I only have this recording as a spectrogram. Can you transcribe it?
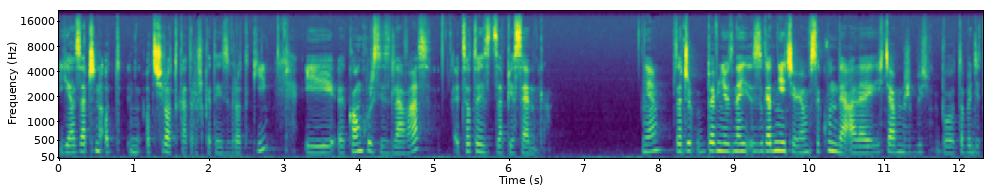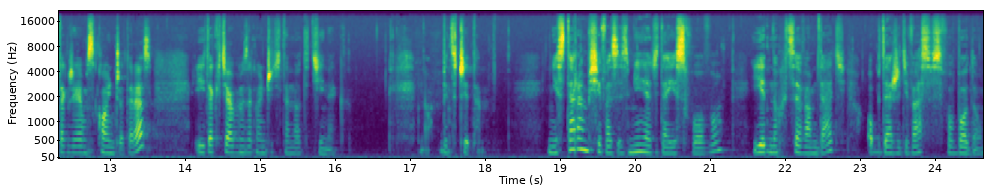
ja zacznę od, od środka troszkę tej zwrotki. I konkurs jest dla Was. Co to jest za piosenka? Nie? Znaczy, pewnie zgadniecie ją w sekundę, ale chciałabym, żebyś, bo to będzie tak, że ja ją skończę teraz. I tak chciałabym zakończyć ten odcinek. No, więc czytam. Nie staram się was zmieniać, daję słowo. Jedno chcę wam dać, obdarzyć was swobodą.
